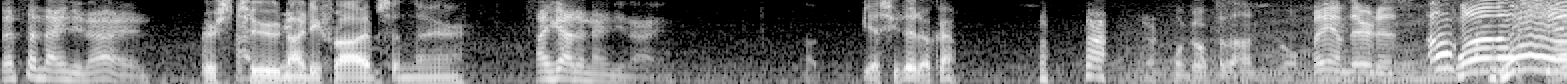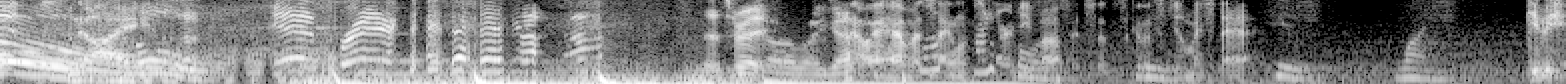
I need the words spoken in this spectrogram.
That's a 99. There's God two 95s in there. I got a 99. Yes, you did. Okay. Here, we'll go for the hunt roll. Bam, there it is. Oh, Whoa! Oh, nice. Yeah, Frank! That's right. Oh my god. Now I have a silent star debuff. It says it's gonna steal my stats. Two, one. Gimme.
